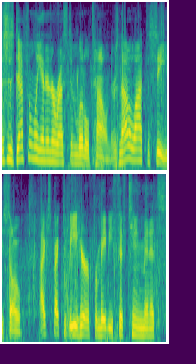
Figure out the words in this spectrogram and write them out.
This is definitely an interesting little town. There's not a lot to see, so I expect to be here for maybe 15 minutes.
